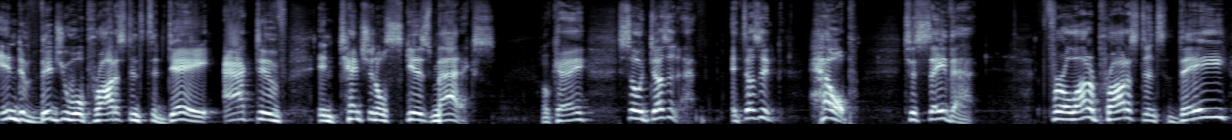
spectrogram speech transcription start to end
individual Protestants today active, intentional schismatics, okay? So it doesn't, it doesn't help to say that. For a lot of Protestants, they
